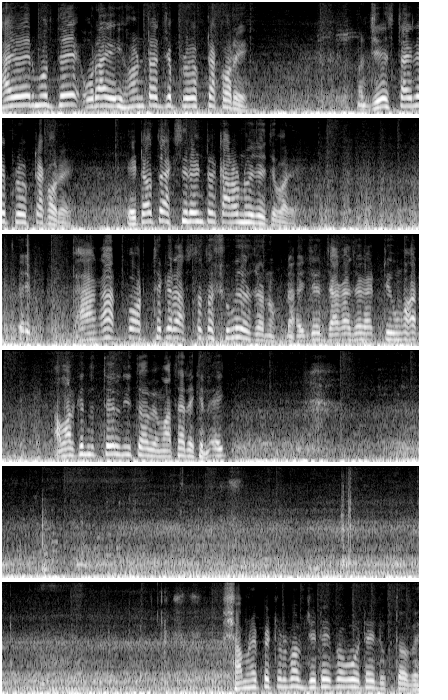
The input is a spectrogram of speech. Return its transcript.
হাইওয়ের মধ্যে ওরা এই হর্নটার যে প্রয়োগটা করে, যে স্টাইলে প্রয়োগটা করে, এটাও তো অ্যাক্সিডেন্টের কারণ হয়ে যেতে পারে। এই ভাঙার পর থেকে রাস্তা তো সুবিধাজনক না, এই যে জায়গা জায়গায় টিউমার, আমার কিন্তু তেল নিতে হবে, মাথায় রেখে এই সামনে পেট্রোল পাম্প যেটাই পাবো ওটাই ঢুকতে হবে।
